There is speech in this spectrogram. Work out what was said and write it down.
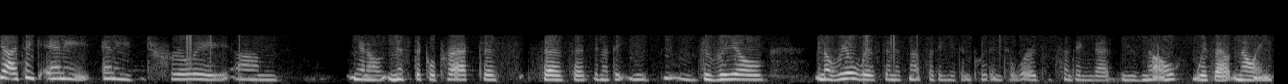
Yeah, I think any any truly um, you know mystical practice says that you know that you, the real you know, real wisdom is not something you can put into words. It's something that you know without knowing.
